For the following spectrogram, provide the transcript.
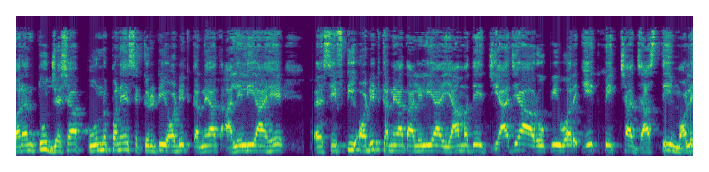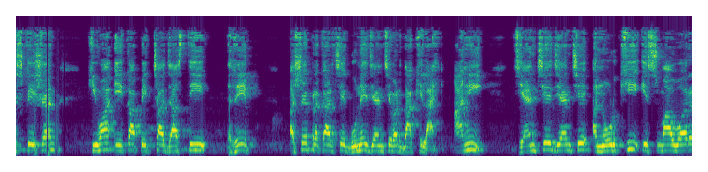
परंतु जशा पूर्णपणे सिक्युरिटी ऑडिट करण्यात आलेली आहे सेफ्टी ऑडिट करण्यात आलेली आहे यामध्ये ज्या ज्या आरोपीवर एक पेक्षा जास्ती मॉलेस्टेशन किंवा एकापेक्षा जास्ती रेप असे प्रकारचे गुन्हे ज्यांच्यावर दाखल आहे. आणि ज्यांचे ज्यांचे अनोळखी इस्मावर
